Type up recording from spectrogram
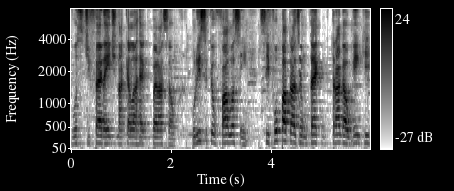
fosse diferente naquela recuperação. Por isso que eu falo assim, se for para trazer um técnico, traga alguém que,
